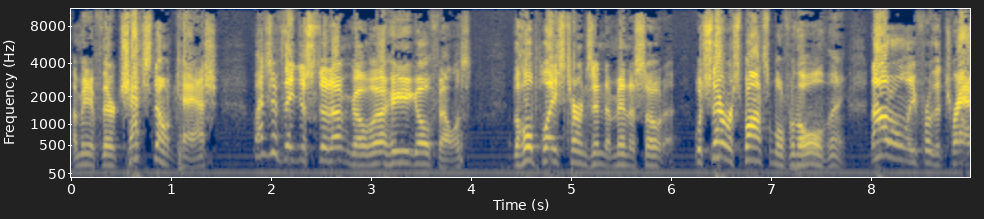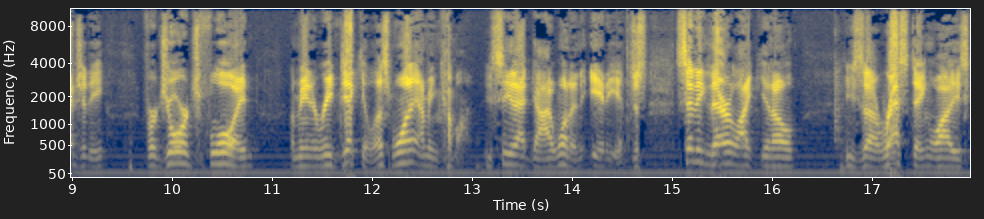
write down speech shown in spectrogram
I mean, if their checks don't cash, imagine if they just stood up and go, "Well, here you go, fellas." The whole place turns into Minnesota, which they're responsible for the whole thing. Not only for the tragedy for George Floyd I mean, ridiculous. One, I mean, come on. You see that guy? What an idiot! Just sitting there like you know he's uh, resting while he's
